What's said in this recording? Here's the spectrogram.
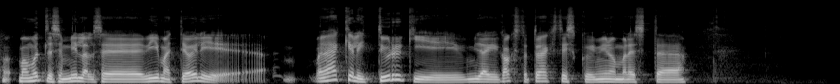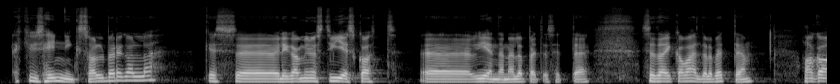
ma mõtlesin, millal see viimati oli. äkki oli Türgi midagi kaks tuhat üheksateist, kui minu meelest äkki võis Henning Solberg olla kes äh, oli ka minu arust viies koht, äh, viiendana lõpetas, et äh, seda ikka vahel tuleb ette, jah. aga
